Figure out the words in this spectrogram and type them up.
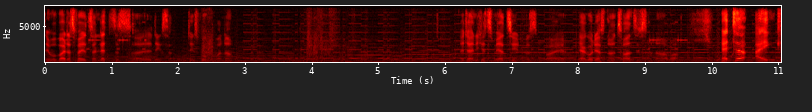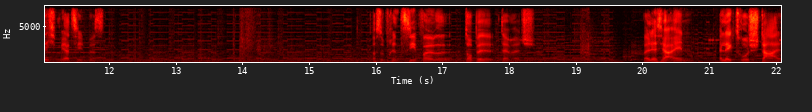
Ne, wobei, das war jetzt sein letztes äh, Dings, Dings Pokémon, ne? Hätte eigentlich jetzt mehr ziehen müssen, weil... Ja gut, er ist 29. Ne, aber... Hätte eigentlich mehr ziehen müssen. Also im Prinzip, weil Doppel-Damage. Weil der ist ja ein Elektro-Stahl.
